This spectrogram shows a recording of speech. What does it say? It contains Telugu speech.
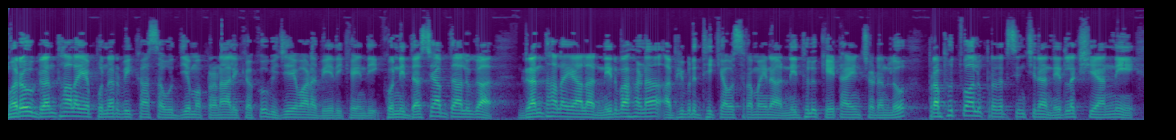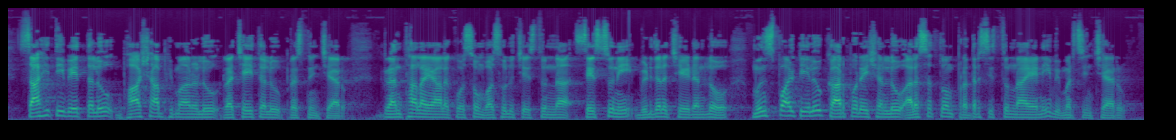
మరో గ్రంథాలయ పునర్వికాస ఉద్యమ ప్రణాళికకు విజయవాడ వేదికైంది. కొన్ని దశాబ్దాలుగా గ్రంథాలయాల నిర్వహణ అభివృద్ధికి అవసరమైన నిధులు కేటాయించడంలో ప్రభుత్వాలు ప్రదర్శించిన నిర్లక్ష్యాన్ని సాహితీవేత్తలు భాషాభిమానులు రచయితలు ప్రశ్నించారు. గ్రంథాలయాల కోసం వసూలు చేస్తున్న సెస్సుని విడుదల చేయడంలో మున్సిపాలిటీలు కార్పొరేషన్లు అలసత్వం ప్రదర్శిస్తున్నాయని విమర్శించారు.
